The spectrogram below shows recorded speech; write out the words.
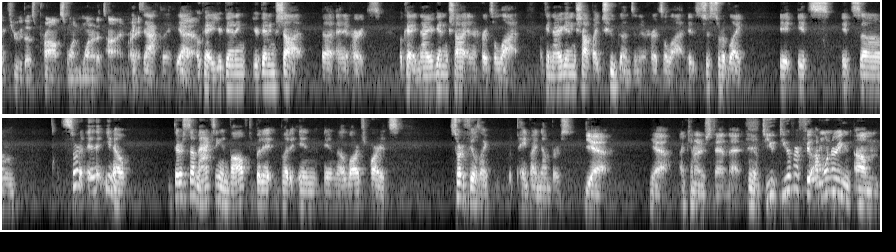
Right. through those prompts one one at a time, right? exactly. Yeah. Yeah. Okay, you're getting you're getting shot uh, and it hurts. Okay, now you're getting shot and it hurts a lot. Okay, now you're getting shot by two guns and it hurts a lot. It's just sort of like it, it's it's um it's sort of uh, you know there's some acting involved, but it but in in a large part it's sort of feels like paint by numbers. Yeah, yeah, I can understand that. Yeah. Do you do you ever feel? I'm wondering. Um,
